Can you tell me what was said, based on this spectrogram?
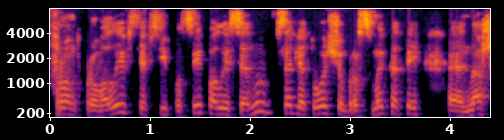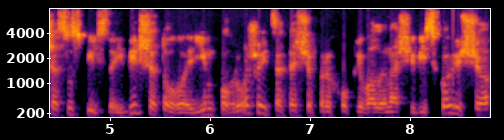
фронт провалився, всі посипалися. Ну все для того, щоб розсмикати е, наше суспільство. І більше того, їм погрожується те, що перехоплювали наші військові. Що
